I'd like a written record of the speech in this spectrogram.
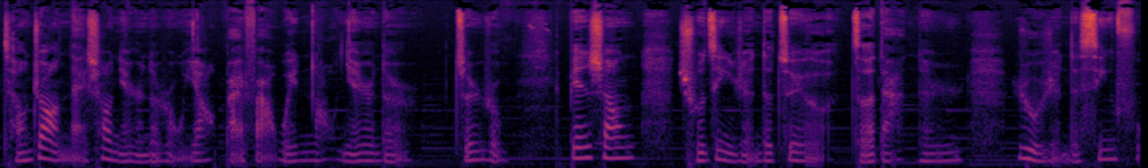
强壮乃少年人的荣耀，白发为老年人的尊荣。鞭伤除尽人的罪恶，责打能入人的心腹。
